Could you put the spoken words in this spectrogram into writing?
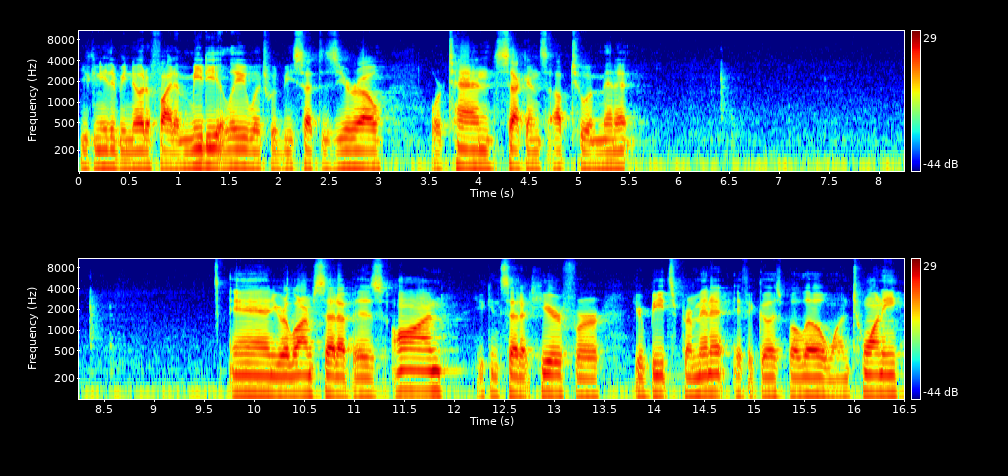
you can either be notified immediately, which would be set to zero, or 10 seconds up to a minute. and your alarm setup is on. You can set it here for your beats per minute if it goes below 120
